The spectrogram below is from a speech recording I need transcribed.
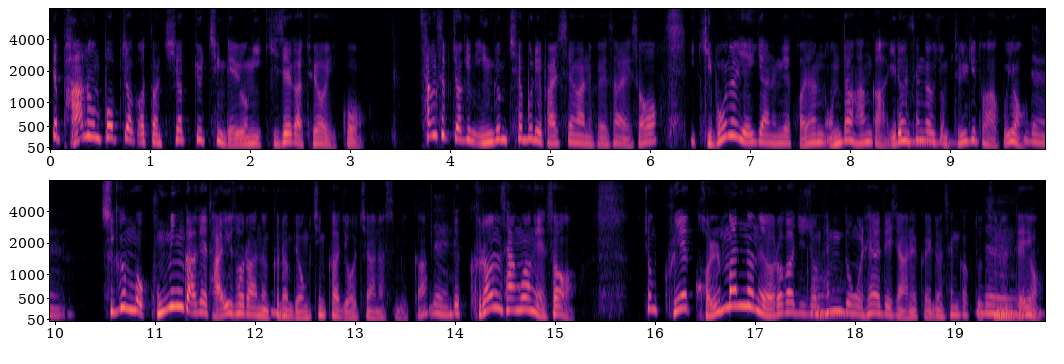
근데 반헌법적 어떤 취업 규칙 내용이 기재가 되어 있고 상습적인 임금 체불이 발생하는 회사에서 이 기본을 얘기하는 게 과연 온당한가 이런 생각이 좀 들기도 하고요. 네. 지금 뭐 국민 가게 다이소라는 그런 명칭까지 얻지 않았습니까? 네. 근데 그런 상황에서 좀 그에 걸맞는 여러 가지 좀 어. 행동을 해야 되지 않을까 이런 생각도 네. 드는데요.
